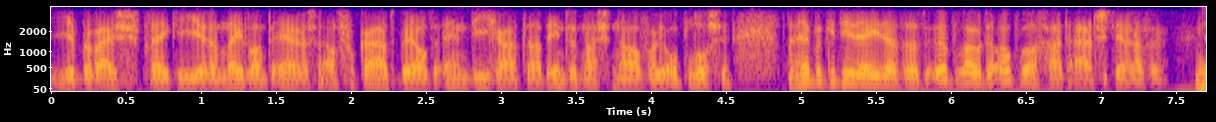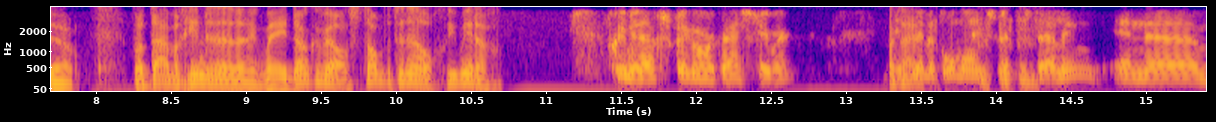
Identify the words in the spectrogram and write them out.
je bij wijze van spreken hier in Nederland ergens een advocaat belt... en die gaat dat internationaal voor je oplossen... dan heb ik het idee dat dat uploaden ook wel gaat uitsterven. Ja, want daar begint het uiteindelijk mee. Dank u wel. Stam.nl, goedemiddag. Goedemiddag, ik spreek met Martijn Schimmer. Ik ben het oneens met de stelling. En ehm,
